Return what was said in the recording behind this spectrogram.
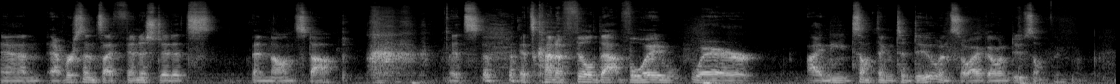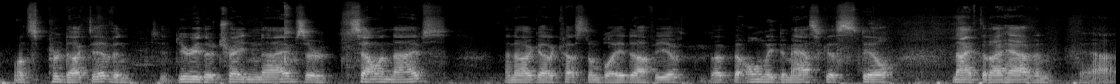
and ever since I finished it, it's been nonstop. it's it's kind of filled that void where I need something to do, and so I go and do something. Well, it's productive, and you're either trading knives or selling knives. I know I got a custom blade off of you, but the only Damascus steel knife that I have, and yeah,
